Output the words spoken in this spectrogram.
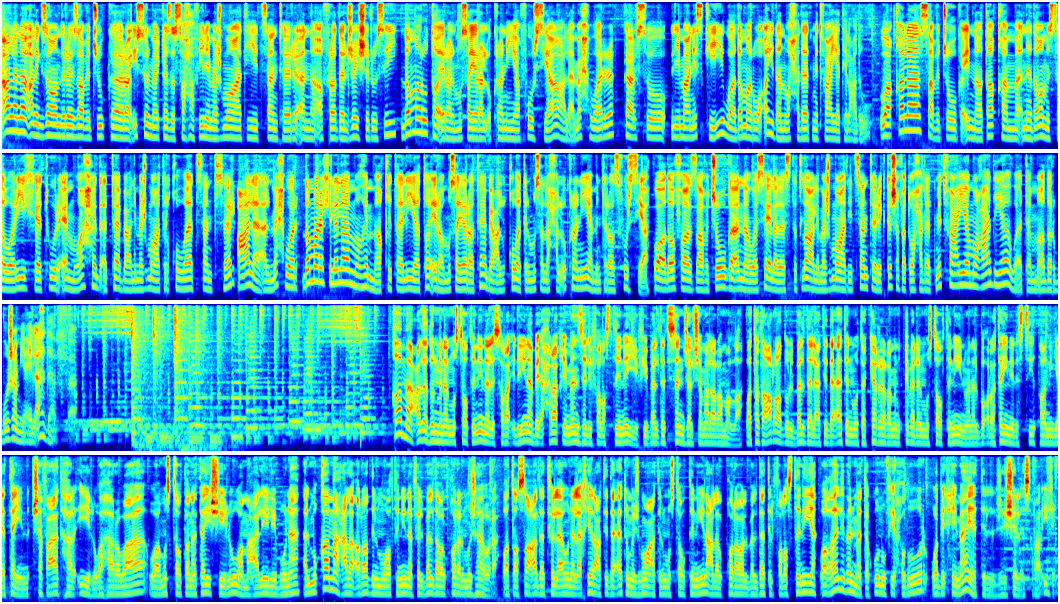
أعلن ألكسندر زافيتشوك رئيس المركز الصحفي لمجموعة سنتر أن أفراد الجيش الروسي دمروا الطائرة المسيرة الأوكرانية فوريا على محور كراسنو ليمانسكي ودمروا أيضا وحدات مدفعية العدو. وقال سافيتشوك إن طاقم نظام الصواريخ تور إم واحد التابع لمجموعة القوات سنتر على المحور دمر خلال مهمة قتالية طائرة مسيرة تابعة للقوات المسلحة الأوكرانية من طراز فوريا. وأضاف زافيتشوك أن وسائل الاستطلاع لمجموعة سنتر اكتشفت وحدات مدفعية معادية وتم ضرب جميع الأهداف. قام عدد من المستوطنين الإسرائيليين بإحراق منزل فلسطيني في بلدة سنجل شمال رام الله وتتعرض البلدة لاعتداءات متكررة من قبل المستوطنين من البؤرتين الاستيطانيتين شفعات هارئيل وهاروا ومستوطنتي شيلو ومعاليل بونا المقامة على أراضي المواطنين في البلدة والقرى المجاورة. وتصاعدت في الآونة الأخيرة اعتداءات مجموعة المستوطنين على القرى والبلدات الفلسطينية وغالبا ما تكون في حضور وبحماية الجيش الإسرائيلي.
